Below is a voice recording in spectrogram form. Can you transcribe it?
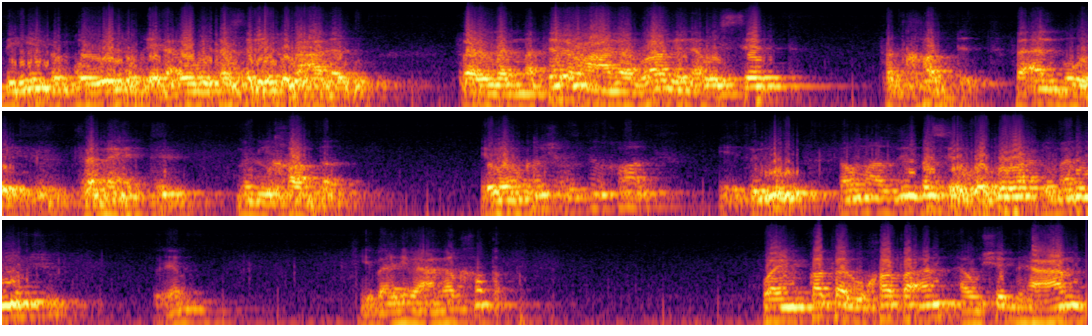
بإيه؟ بقوته كده أو بكثرته بعدده. فلما طلعوا على الراجل أو الست فاتخضت فقلبه وقف فمات من الخضة. يبقى ما كانش قاصدين خالص يقتلوه. فهم قاصدين بس يخبطوه ياخدوا ماله ويمشوا فاهم؟ يبقى دي معنى الخطأ وإن قتلوا خطأ أو شبه عمد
